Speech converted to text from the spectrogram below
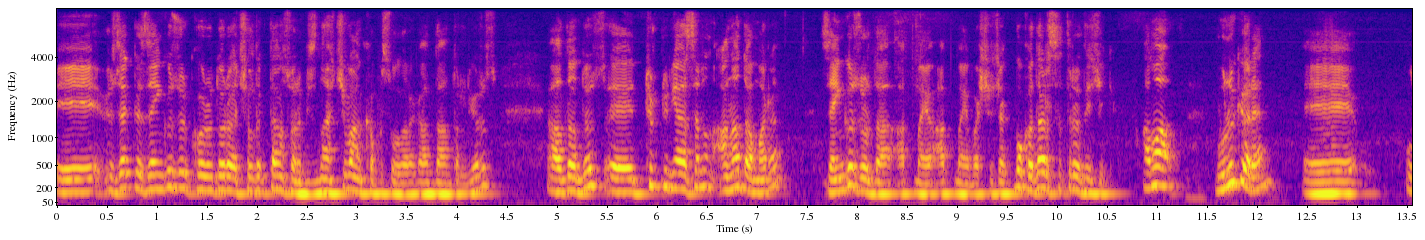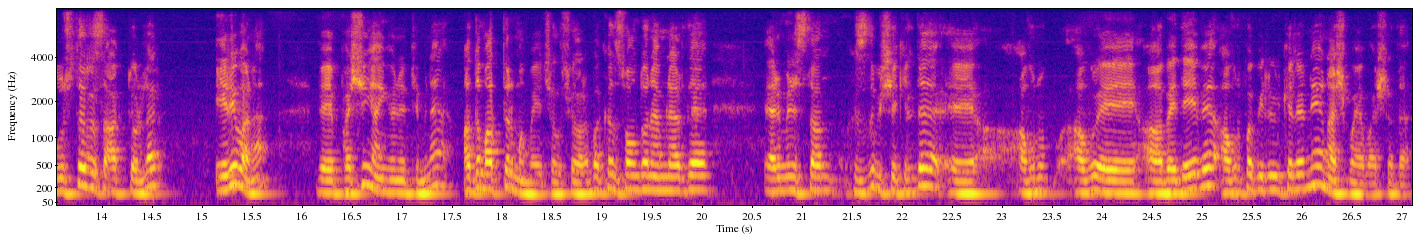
e, özellikle Zengezur koridoru açıldıktan sonra biz Nahçıvan kapısı olarak adlandırılıyoruz. Adlandırıyoruz. E, Türk dünyasının ana damarı Zengezur'da atmaya atmaya başlayacak. Bu kadar stratejik. Ama bunu gören e, uluslararası aktörler Erivan'a ve Paşinyan yönetimine adım attırmamaya çalışıyorlar. Bakın son dönemlerde Ermenistan hızlı bir şekilde e, Avrupa, Avrupa e, ABD ve Avrupa Birliği ülkelerine yanaşmaya başladı.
